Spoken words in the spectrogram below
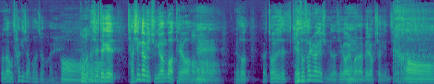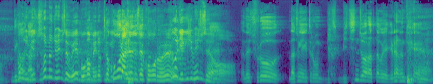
그러다 뭐 사귀자고 하죠. 네. 어. 그러면- 사실 되게 자신감이 중요한 것 같아요. 어. 네. 그래서 저는 이제 계속 설명해 줍니다. 제가 네. 얼마나 매력적인지. 어. 네가 좀 나- 예- 설명 좀 해주세요. 왜 뭐가 네. 매력적인지. 그걸 알려주세요. 그거를. 그걸 얘기 좀 해주세요. 네. 근데 주로 나중에 얘기 들어보면 미, 미친 줄 알았다고 얘기를 하는데 네.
